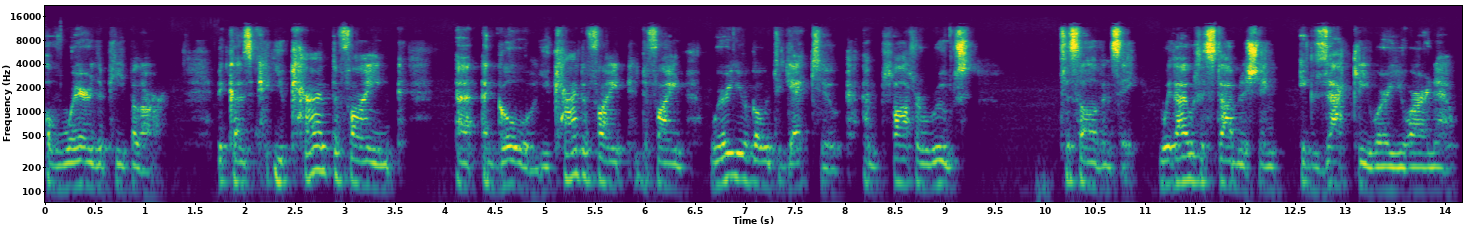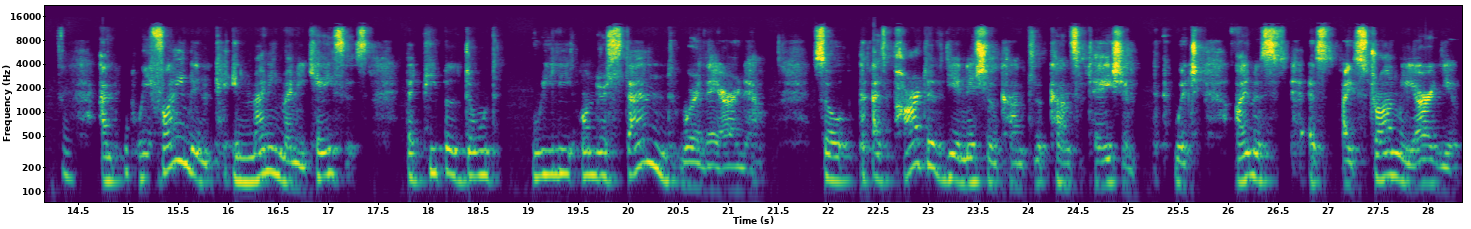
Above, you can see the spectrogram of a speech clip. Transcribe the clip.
of where the people are, because you can't define a, a goal, you can't define define where you're going to get to and plot a route to solvency without establishing exactly where you are now. Mm. And we find in, in many, many cases that people don't really understand where they are now. So, as part of the initial con- consultation, which I'm as, as I strongly argue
